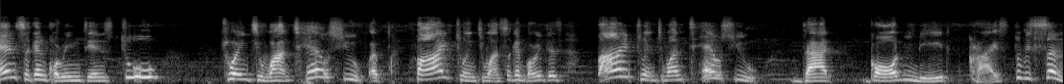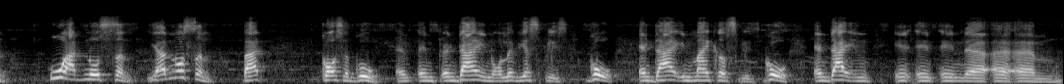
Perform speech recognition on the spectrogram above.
And Second Corinthians 2 21 tells you uh, 521 second corinthians 521 tells you that god made christ to be sin who had no sin he had no sin but god said go and, and, and die in olivia's place go and die in michael's place go and die in in in, in uh, uh, um,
